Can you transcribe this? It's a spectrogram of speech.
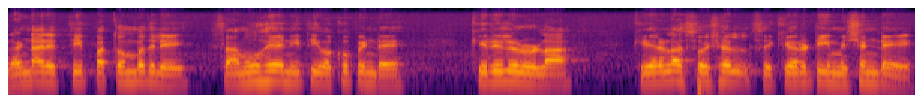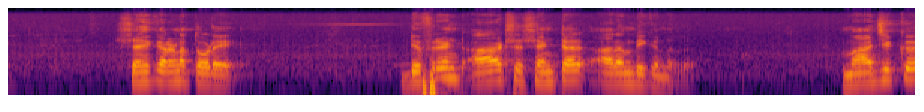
രണ്ടായിരത്തി പത്തൊമ്പതിലെ സാമൂഹ്യ നീതി വകുപ്പിന്റെ കീഴിലുള്ള കേരള സോഷ്യൽ സെക്യൂരിറ്റി മിഷന്റെ സഹകരണത്തോടെ ഡിഫറെന്റ് ആർട്സ് സെന്റർ ആരംഭിക്കുന്നത്. മാജിക്ക്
